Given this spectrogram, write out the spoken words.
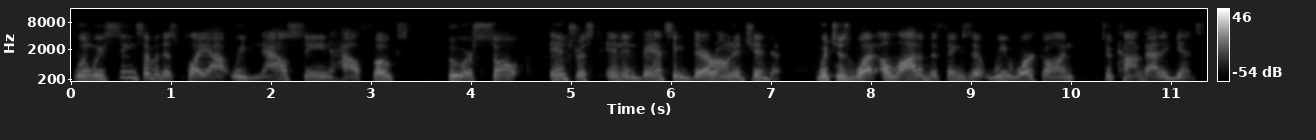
when we've seen some of this play out, we've now seen how folks who are so interested in advancing their own agenda, which is what a lot of the things that we work on to combat against.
